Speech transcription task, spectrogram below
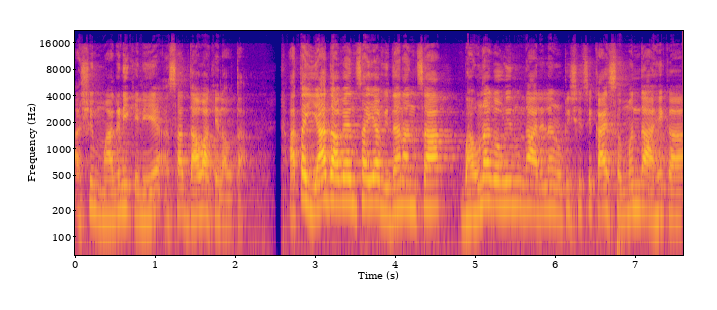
अशी मागणी केली आहे असा दावा केला होता. आता या दाव्यांचा या विधानांचा भावना गवळींना आलेल्या नोटिशीचे काय संबंध आहे का?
